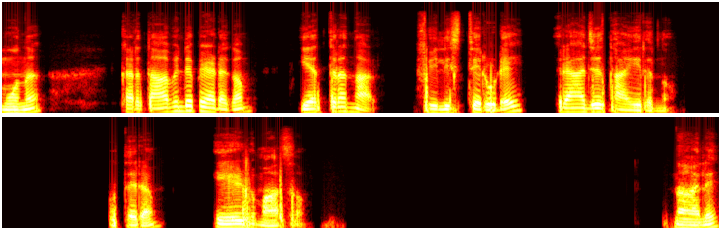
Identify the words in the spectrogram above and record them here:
മൂന്ന് കർത്താവിന്റെ പേടകം എത്ര നാൾ ഫിലിസ്തീനയുടെ രാജ്യത്തായിരുന്നു? ഉത്തരം ഏഴു മാസം. നാല്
